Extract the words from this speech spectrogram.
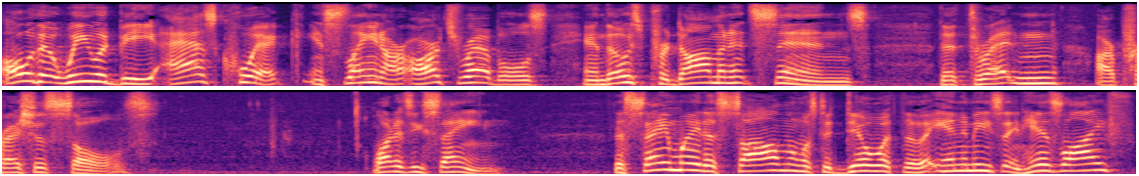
Oh, that we would be as quick in slaying our arch rebels and those predominant sins that threaten our precious souls. What is he saying? The same way that Solomon was to deal with the enemies in his life,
